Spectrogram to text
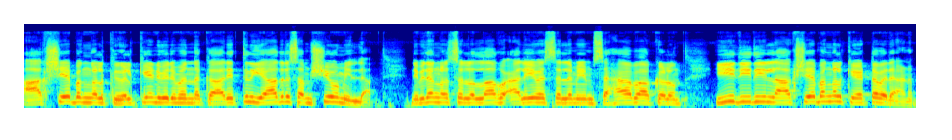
ആക്ഷേപങ്ങൾ കേൾക്കേണ്ടി വരുമെന്ന കാര്യത്തിൽ യാതൊരു സംശയവുമില്ല. നിബിതങ്ങൾ സല്ലാഹു അലൈ വസ്ലമയും സഹാബാക്കളും ഈ രീതിയിൽ ആക്ഷേപങ്ങൾ കേട്ടവരാണ്.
